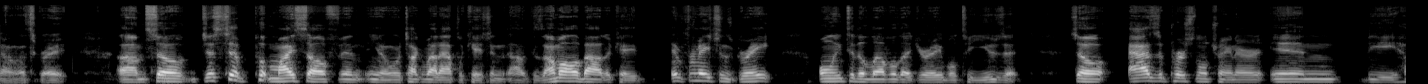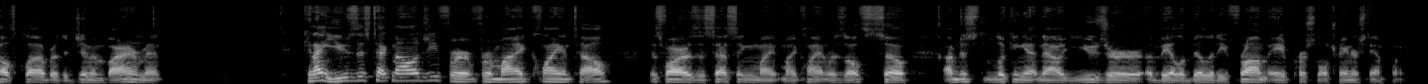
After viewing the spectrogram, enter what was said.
Oh, that's great. Um, so just to put myself in, you know, we're talking about application because uh, I'm all about okay, information's great, only to the level that you're able to use it. So as a personal trainer in the health club or the gym environment, can I use this technology for for my clientele as far as assessing my my client results? So I'm just looking at now user availability from a personal trainer standpoint.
